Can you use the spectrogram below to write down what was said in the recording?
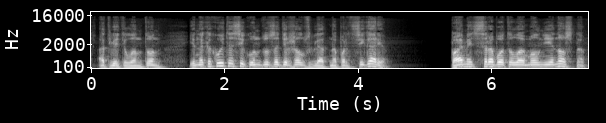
— ответил Антон, и на какую-то секунду задержал взгляд на портсигаре. Память сработала молниеносно.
